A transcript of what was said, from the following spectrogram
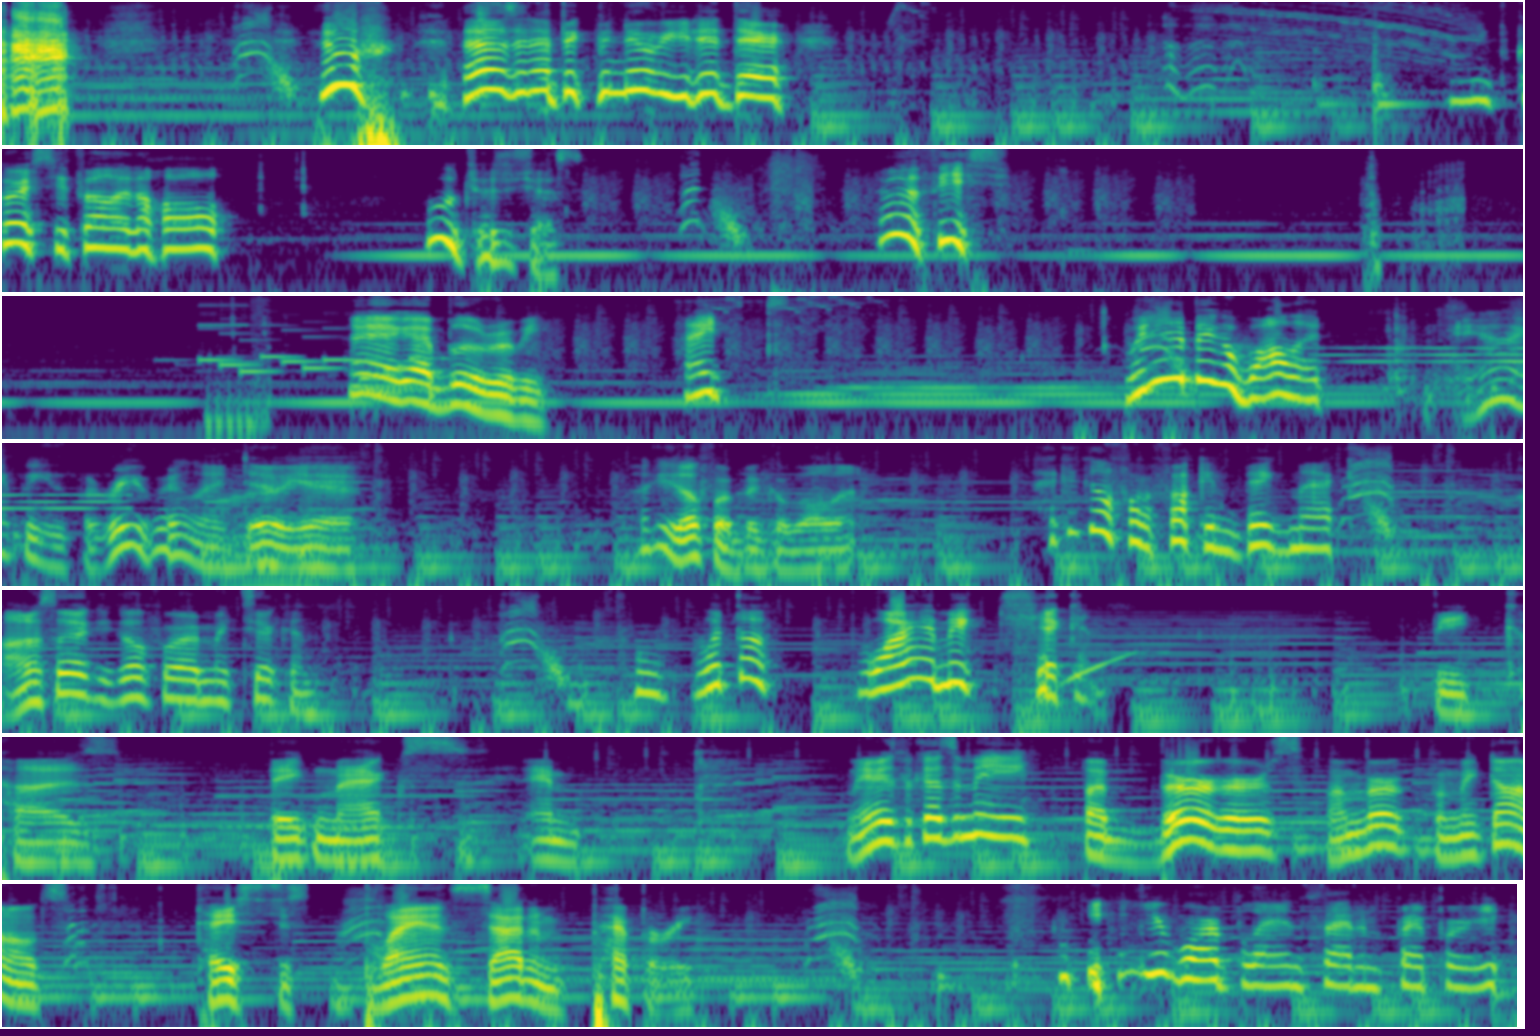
Whew, that was an epic maneuver you did there. Of course you fell in a hole. Ooh, treasure chest. Ooh, fish. hey, I got a blue ruby. I... We need a bigger wallet. Yeah, we, we really do, yeah. I could go for a bigger wallet. I could go for a fucking Big Mac. Honestly, I could go for a McChicken. What the... Why a make chicken? Because Big Macs and maybe it's because of me, but burgers from, Bur- from McDonald's taste just bland, sad, and peppery. you are bland, sad, and peppery.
